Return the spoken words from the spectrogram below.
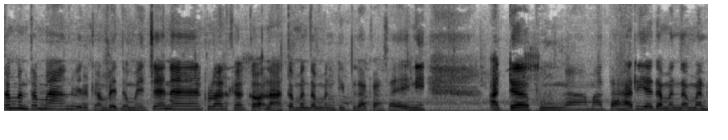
Teman-teman, welcome back to my channel Keluarga kok lah teman-teman Di belakang saya ini ada bunga matahari ya teman-teman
